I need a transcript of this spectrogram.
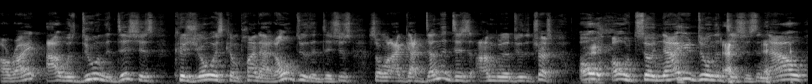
All right. I was doing the dishes because you always complain I don't do the dishes. So when I got done the dishes, I'm gonna do the trash. Oh, oh. So now you're doing the dishes, and now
